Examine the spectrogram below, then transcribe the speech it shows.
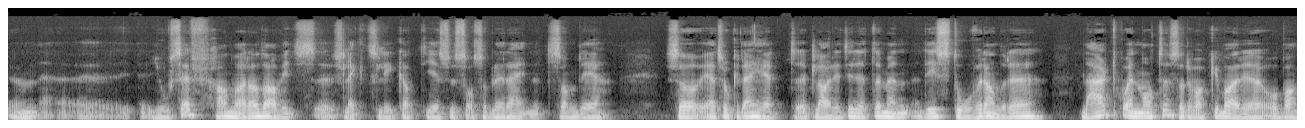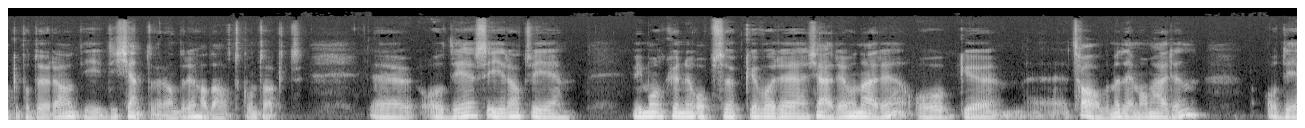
Eh, Josef han var av Davids eh, slekt, slik at Jesus også ble regnet som det. Så jeg tror ikke det er helt eh, klarhet i dette, men de sto hverandre nært på en måte, så det var ikke bare å banke på døra. De, de kjente hverandre, hadde hatt kontakt. Og det sier at vi, vi må kunne oppsøke våre kjære og nære og tale med dem om Herren og det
